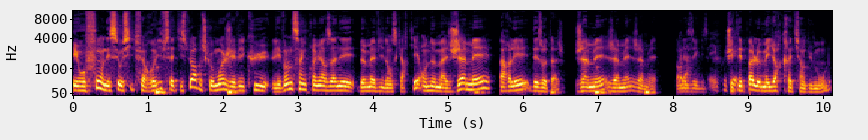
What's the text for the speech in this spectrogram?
Et au fond, on essaie aussi de faire revivre cette histoire parce que moi, j'ai vécu les 25 premières années de ma vie dans ce quartier. On ne m'a jamais parlé des otages. Jamais, jamais, jamais dans les églises. J'étais pas le meilleur chrétien du monde.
